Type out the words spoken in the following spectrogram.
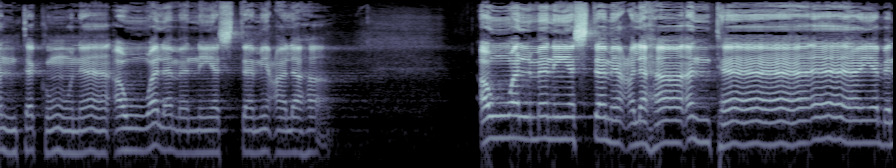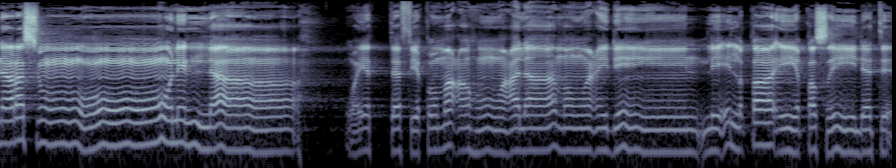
أن تكون أول من يستمع لها. أول من يستمع لها أنت يا ابن رسول الله. ويتفق معه على موعد لإلقاء قصيدته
